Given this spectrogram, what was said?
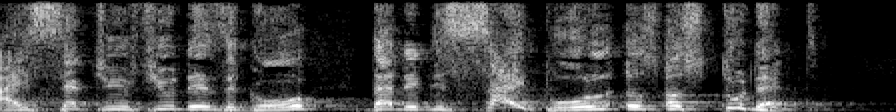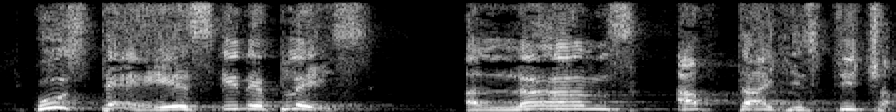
I said to you a few days ago that a disciple is a student who stays in a place and learns after his teacher.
